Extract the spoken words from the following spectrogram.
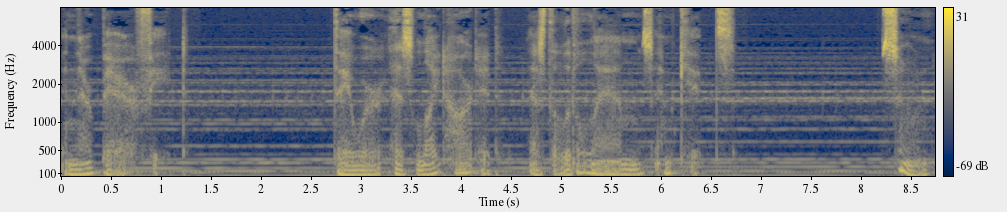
in their bare feet. They were as light-hearted as the little lambs and kids. Soon,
